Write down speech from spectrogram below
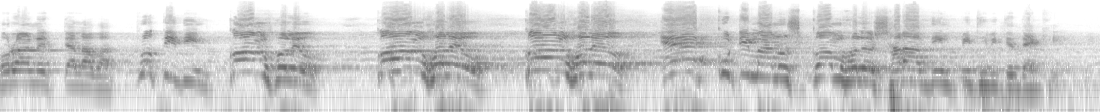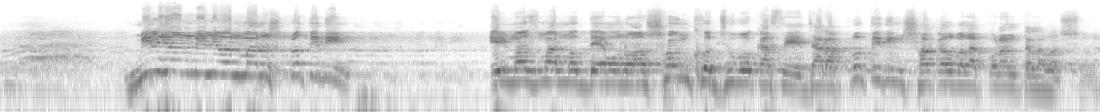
কোরআনের তেলাবাদ প্রতিদিন কম হলেও কম হলেও কম হলেও, এক কোটি মানুষ কম হলেও সারা দিন পৃথিবীতে দেখে। মিলিয়ন মিলিয়ন মানুষ প্রতিদিন। এই মজমার মধ্যে এমন অসংখ্য যুবক আছে যারা প্রতিদিন সকালবেলা কোরআন তেলাবাদ শোনে।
